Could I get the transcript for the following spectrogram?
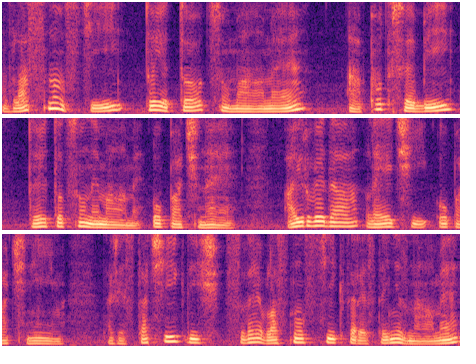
vlastnosti to je to, co máme a potřeby to je to, co nemáme. Opačné. Ayurveda léčí opačným. Takže stačí, když své vlastnosti, které stejně známe,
